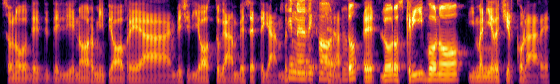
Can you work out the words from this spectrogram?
sono de- de- degli enormi piovre a, invece di otto gambe, sette gambe. Sì, me lo ricordo. Esatto, eh, loro scrivono in maniera circolare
